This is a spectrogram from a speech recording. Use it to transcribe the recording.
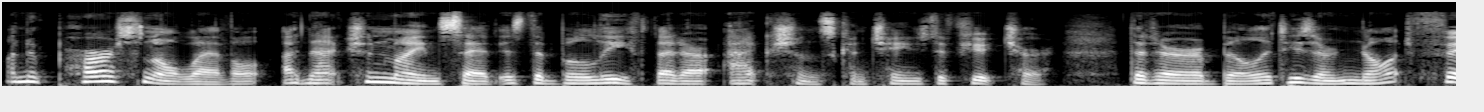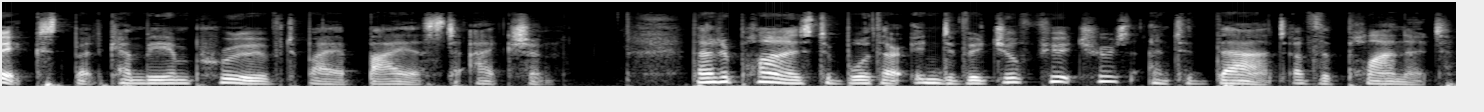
On a personal level, an action mindset is the belief that our actions can change the future, that our abilities are not fixed but can be improved by a bias to action. That applies to both our individual futures and to that of the planet.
